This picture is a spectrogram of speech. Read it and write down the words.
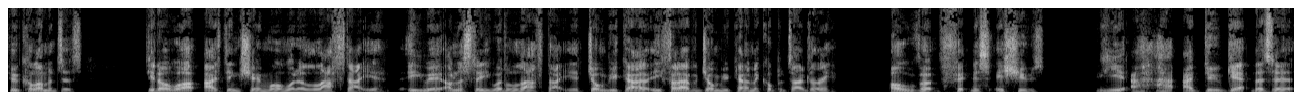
two kilometres, do you know what? I think Shane Warne would have laughed at you he honestly he would have laughed at you. John Buchanan, he fell out with John Buchanan a couple of times, I think, over fitness issues. Yeah, I, I do get there's a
